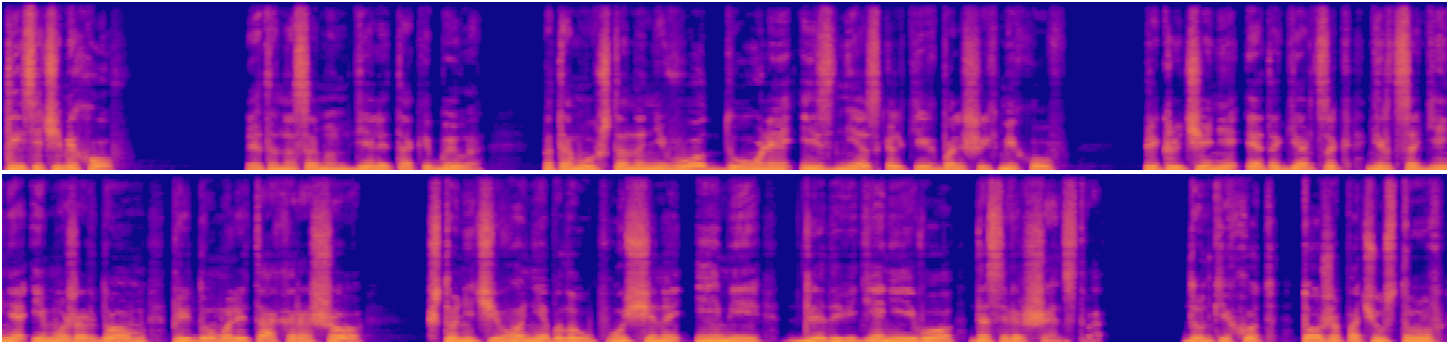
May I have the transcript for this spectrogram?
тысячи мехов. Это на самом деле так и было, потому что на него дули из нескольких больших мехов. Приключение это герцог, герцогиня и мажордом придумали так хорошо, что ничего не было упущено ими для доведения его до совершенства. Дон Кихот, тоже почувствовав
